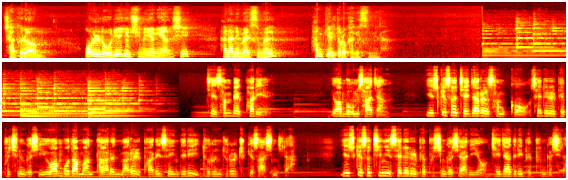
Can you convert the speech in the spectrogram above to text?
자, 그럼 오늘도 우리에게 주시는 영의 양식 하나님 말씀을 함께 읽도록 하겠습니다. 제 308일 요한복음 4장 예수께서 제자를 삼고 세례를 베푸시는 것이 요한보다 많다 하는 말을 바리새인들이 들은 줄을 주께서 아신지라. 예수께서 친히 세례를 베푸신 것이 아니요 제자들이 베푼 것이라.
